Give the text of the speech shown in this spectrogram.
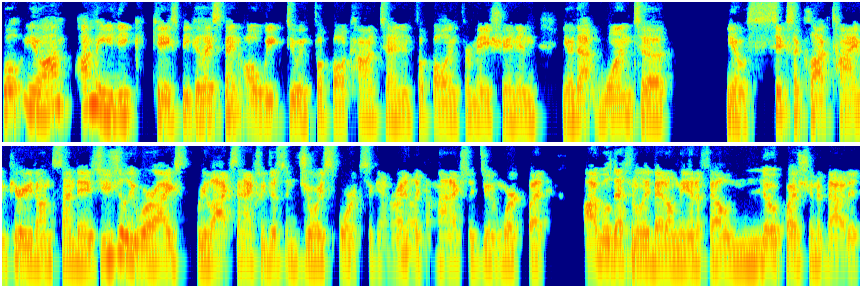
Well, you know, I'm I'm a unique case because I spent all week doing football content and football information, and you know that one to you know six o'clock time period on Sundays usually where I relax and actually just enjoy sports again, right? Mm-hmm. Like I'm not actually doing work, but I will definitely bet on the NFL, no question about it.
